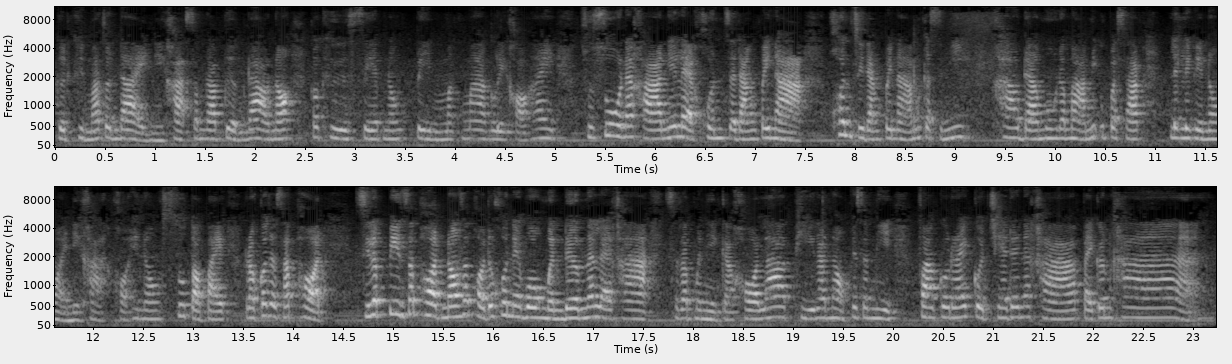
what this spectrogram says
เกิดขึ้นมาจนได้นี่ค่ะสำหรับเรื่องราวเนาะก็คือเซฟน้องปริมมาก ๆ เลยขอให้สู้ๆนะคะ นี่แหละคนจะดังไปหนา คนจะดังไปหนามันก็จะมีข่าวดามงดรามามีอุปสรรคเล็กๆน้อยๆนี่ค่ะ ขอให้น้องสู้ต่อไป เราก็จะซัพพอร์ตศิลปินซัพพอร์ตน้องซัพพอร์ตทุกคนในวงเหมือนเดิมนั่นแหละค่ะสำหรับมันนีกาคอล่าพีและน้องเพชรมีฝากกดไลค์กดแชร์ด้วยนะคะ ไปก่อนค่ะ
